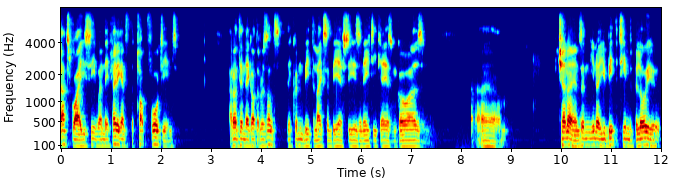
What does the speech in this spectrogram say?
that's why you see when they played against the top four teams, I don't think they got the results. They couldn't beat the likes of BFCs and ATKs and Goas and um, Chennaians. And, you know, you beat the teams below you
